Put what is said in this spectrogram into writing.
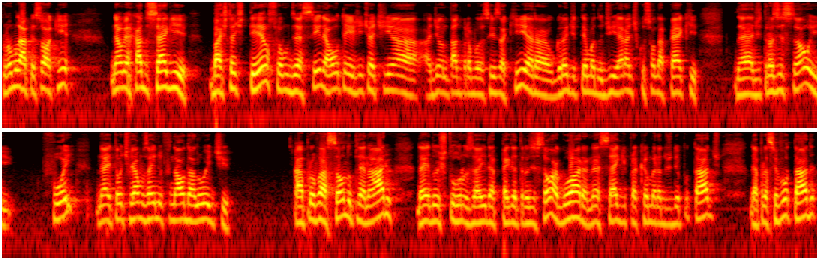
Vamos lá, pessoal, aqui né, o mercado segue bastante tenso, vamos dizer assim. Né? Ontem a gente já tinha adiantado para vocês aqui, era o grande tema do dia, era a discussão da PEC né, de transição e foi. Né? Então tivemos aí no final da noite a aprovação no plenário, né, em dois turnos aí da PEC da transição, agora né, segue para a Câmara dos Deputados né, para ser votada.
